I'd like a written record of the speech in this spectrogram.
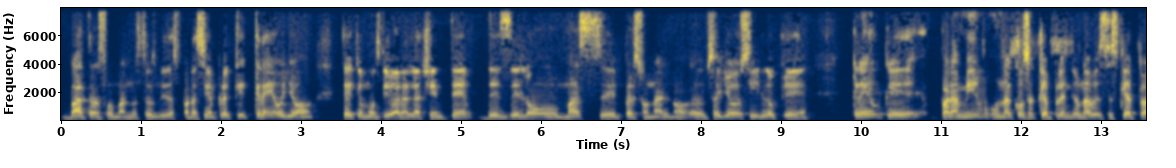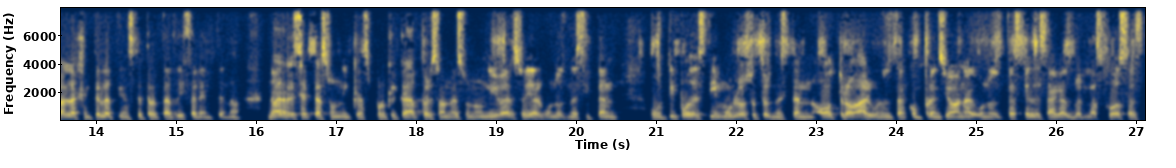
va a transformar nuestras vidas para siempre. ¿Qué creo yo? Que hay que motivar a la gente desde lo más eh, personal, ¿no? O sea, yo sí lo que creo que para mí una cosa que aprendí una vez es que a toda la gente la tienes que tratar diferente, ¿no? No hay recetas únicas, porque cada persona es un universo y algunos necesitan un tipo de estímulos, otros necesitan otro, algunos necesitan comprensión, algunos necesitan que les hagas ver las cosas.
